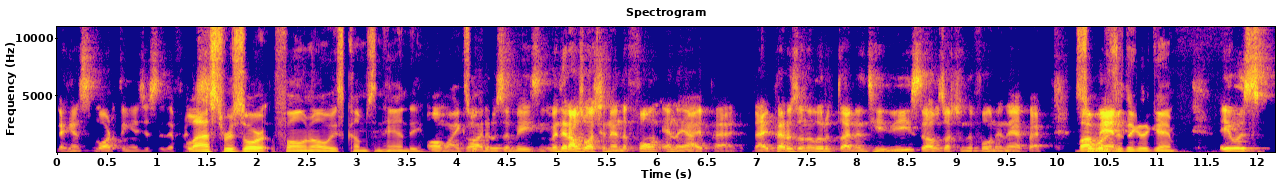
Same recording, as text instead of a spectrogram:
against Sporting is just a difference. Last resort, phone always comes in handy. Oh my god, it was amazing. And then I was watching on the phone and the iPad. The iPad was on a little tiny TV, so I was watching the phone and the iPad. But so what man, did you think of the game? it was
